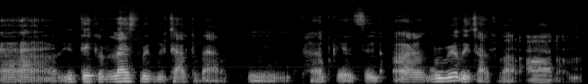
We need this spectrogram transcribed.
uh, you think of last week we talked about mm, pumpkins and autumn. We really talked about autumn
